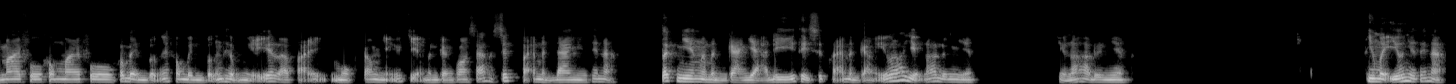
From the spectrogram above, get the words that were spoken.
mindful không mindful có bền vững hay không bền vững thì mình nghĩ là phải một trong những cái chuyện mình cần quan sát là sức khỏe mình đang như thế nào. Tất nhiên là mình càng già đi thì sức khỏe mình càng yếu đó chuyện đó đương nhiên. Chuyện đó là đương nhiên. Nhưng mà yếu như thế nào?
